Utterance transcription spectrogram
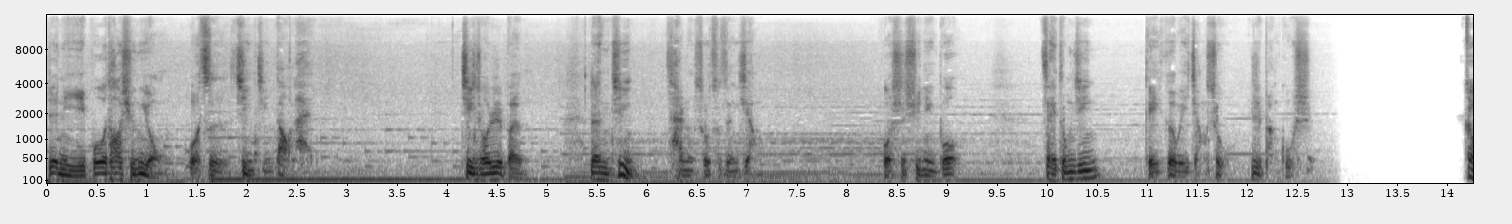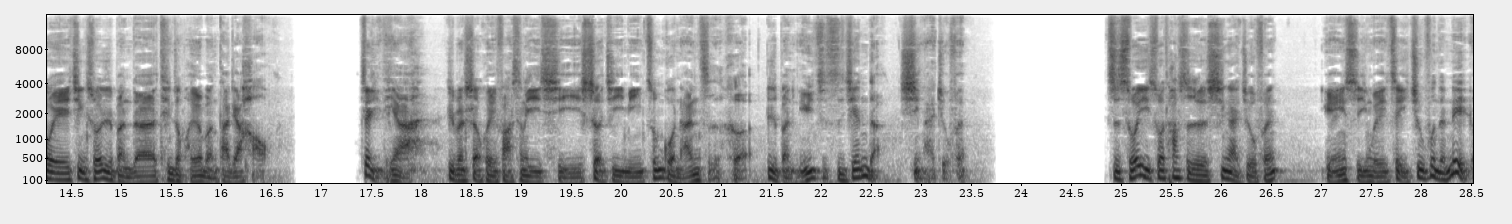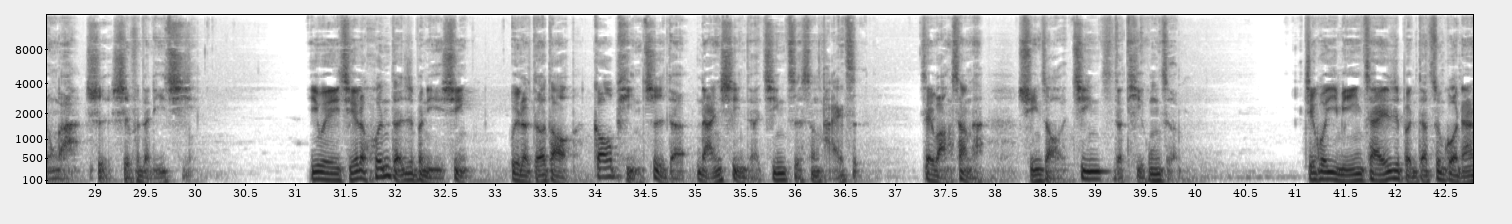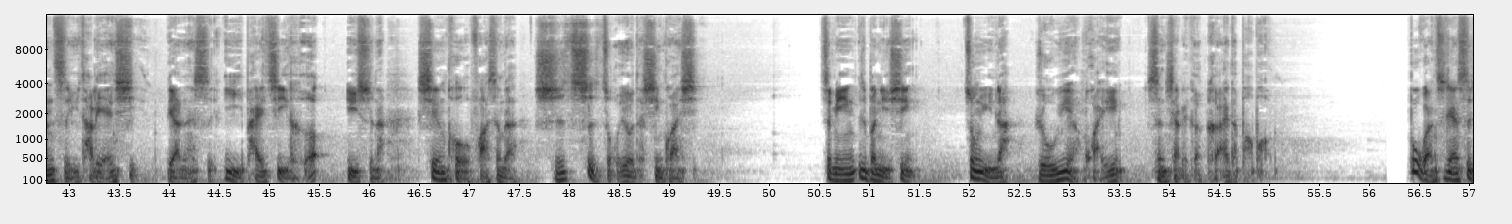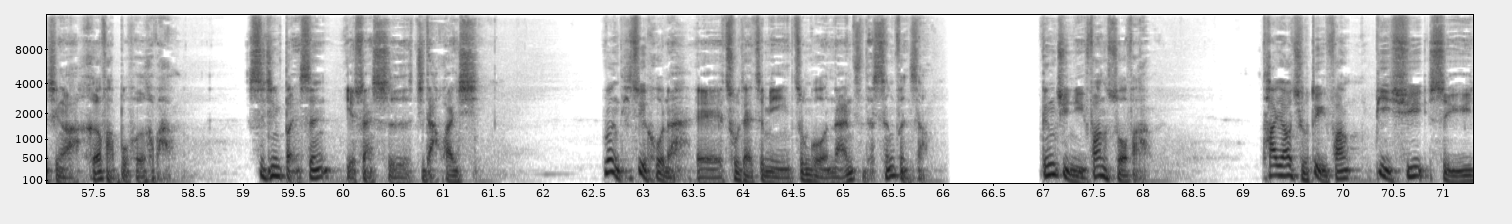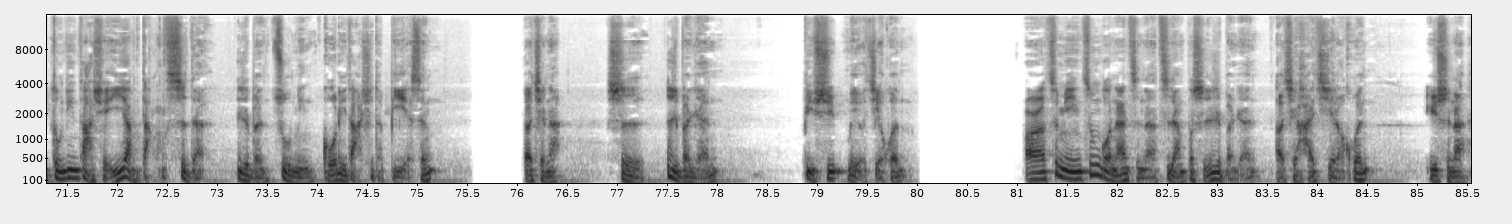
任你波涛汹涌，我自静静到来。静说日本，冷静才能说出真相。我是徐宁波，在东京给各位讲述日本故事。各位静说日本的听众朋友们，大家好。这几天啊，日本社会发生了一起涉及一名中国男子和日本女子之间的性爱纠纷。之所以说它是性爱纠纷，原因是因为这一纠纷的内容啊是十分的离奇。一位结了婚的日本女性，为了得到高品质的男性的精子生孩子，在网上呢寻找精子的提供者。结果一名在日本的中国男子与她联系，两人是一拍即合，于是呢先后发生了十次左右的性关系。这名日本女性终于呢如愿怀孕，生下了一个可爱的宝宝。不管这件事情啊合法不合法，事情本身也算是皆大欢喜。问题最后呢，呃，出在这名中国男子的身份上。根据女方的说法，他要求对方必须是与东京大学一样档次的日本著名国立大学的毕业生，而且呢是日本人，必须没有结婚。而这名中国男子呢，自然不是日本人，而且还结了婚。于是呢。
